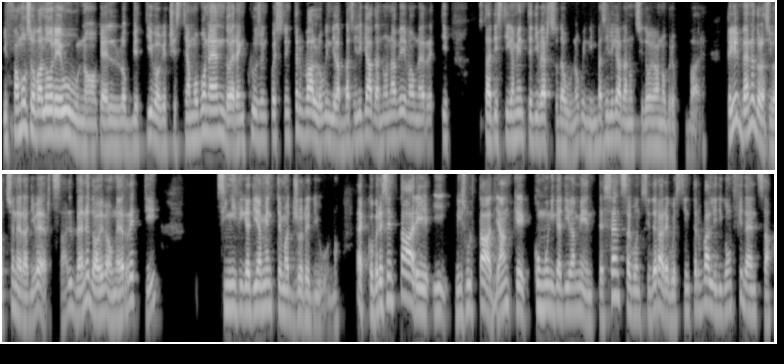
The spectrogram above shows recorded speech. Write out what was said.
Il famoso valore 1, che è l'obiettivo che ci stiamo ponendo, era incluso in questo intervallo, quindi la Basilicata non aveva un RT statisticamente diverso da 1, quindi in Basilicata non si dovevano preoccupare. Per il Veneto la situazione era diversa, il Veneto aveva un RT significativamente maggiore di 1. Ecco, presentare i risultati anche comunicativamente senza considerare questi intervalli di confidenza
